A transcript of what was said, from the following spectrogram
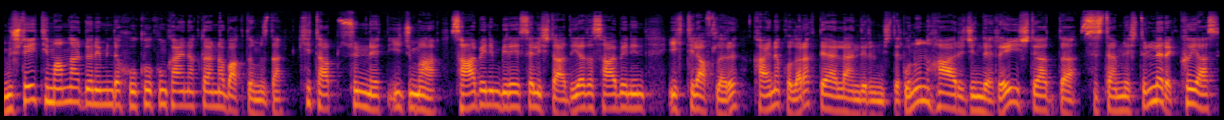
Müştehit imamlar döneminde hukukun kaynaklarına baktığımızda kitap, sünnet, icma, sahabenin bireysel iştihadı ya da sahabenin ihtilafları kaynak olarak değerlendirilmiştir. Bunun haricinde rey iştihadı da sistemleştirilerek kıyas,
